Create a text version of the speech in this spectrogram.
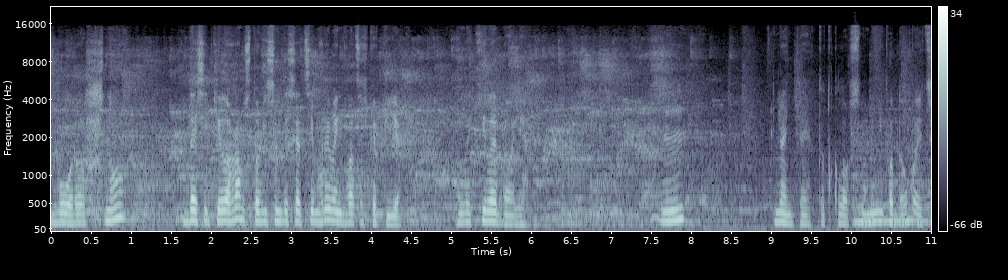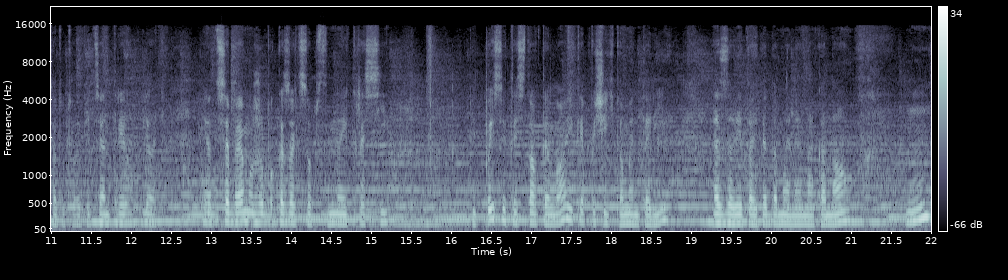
Борошно. 10 кілограм 187 гривень 20 копійок. Летіли далі. М? Гляньте, як тут класно. Мені подобається тут в епіцентрі гуляти. Я себе можу показати собственної красі. Підписуйтесь, ставте лайки, пишіть коментарі. Завітайте до мене на канал. М?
